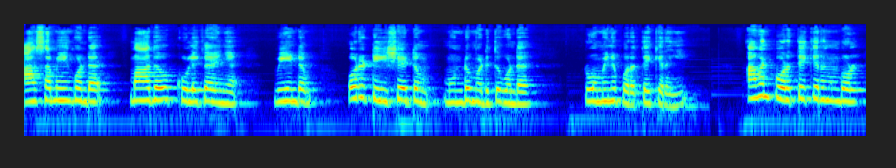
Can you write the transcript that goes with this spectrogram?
ആ സമയം കൊണ്ട് മാധവ് കുളി കഴിഞ്ഞ് വീണ്ടും ഒരു ടീഷർട്ടും മുണ്ടും എടുത്തുകൊണ്ട് റൂമിന് പുറത്തേക്കിറങ്ങി. അവൻ പുറത്തേക്കിറങ്ങുമ്പോൾ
